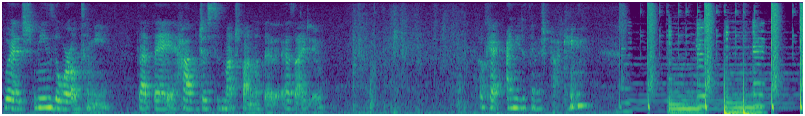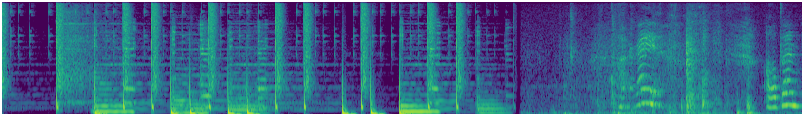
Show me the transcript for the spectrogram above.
which means the world to me that they have just as much fun with it as I do. Okay, I need to finish packing. Alright, all done.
